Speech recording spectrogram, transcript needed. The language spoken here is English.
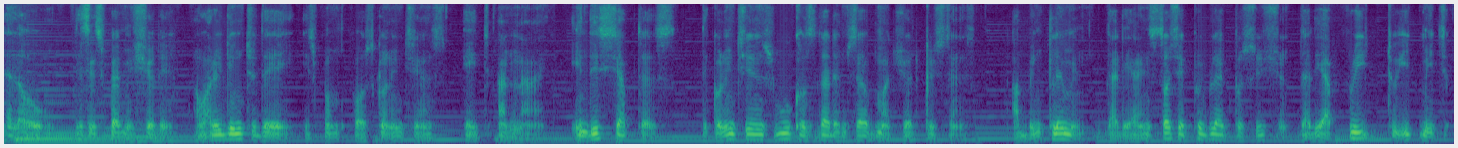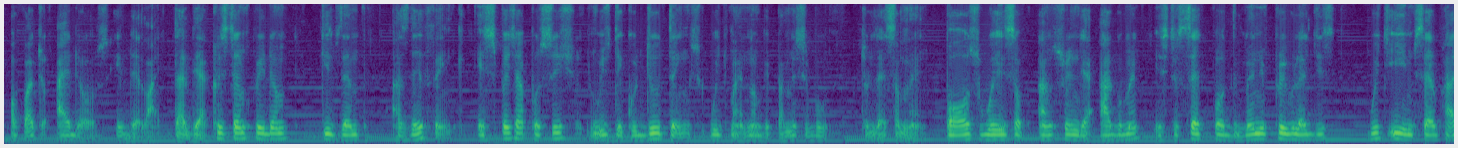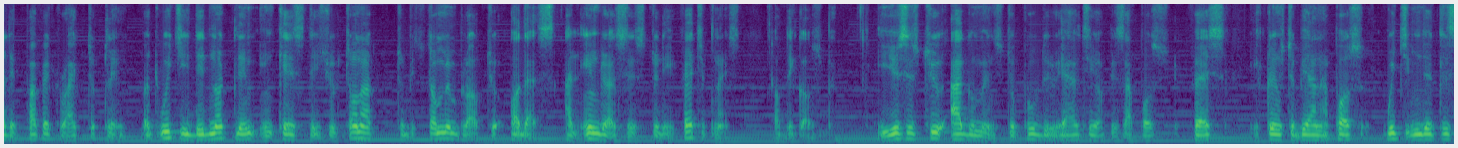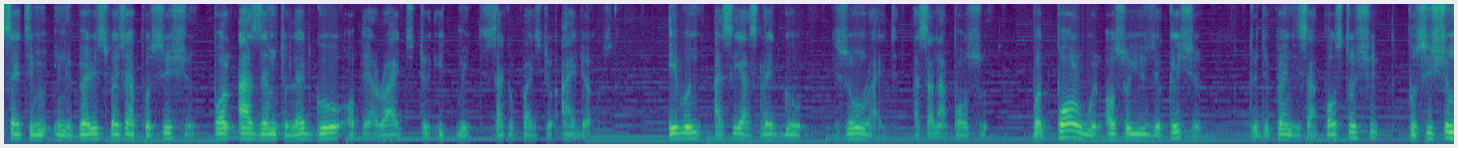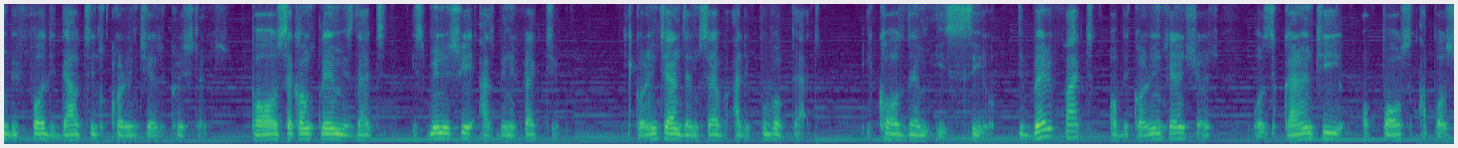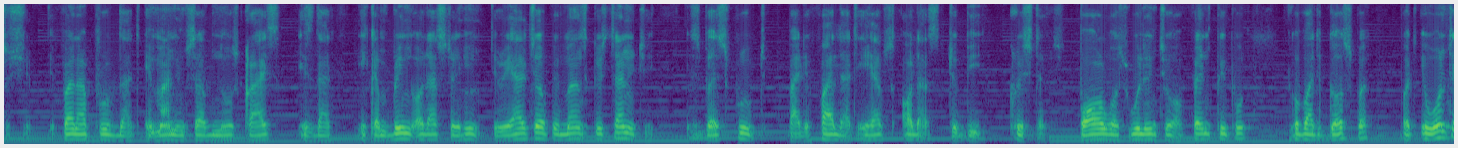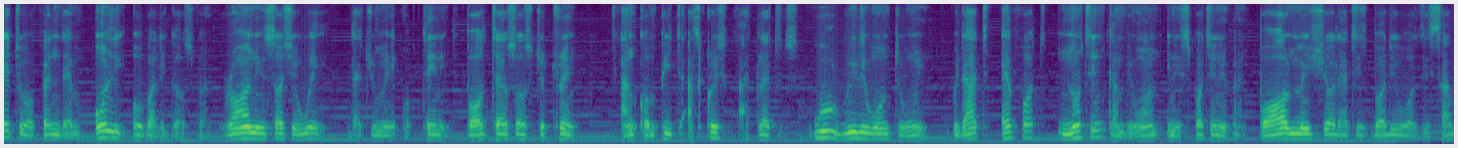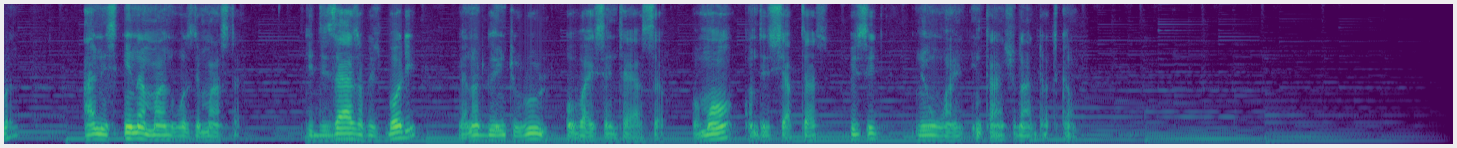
Hello, this is Femi Shode. Our reading today is from 1 Corinthians 8 and 9. In these chapters, the Corinthians who consider themselves matured Christians have been claiming that they are in such a privileged position that they are free to eat meat offered to idols if they like, that their Christian freedom gives them, as they think, a special position in which they could do things which might not be permissible to lesser men. Paul's ways of answering their argument is to set forth the many privileges which he himself had a perfect right to claim, but which he did not claim in case they should turn out to be stumbling block to others and hindrances to the effectiveness of the gospel. He uses two arguments to prove the reality of his apostleship. First, he claims to be an apostle, which immediately set him in a very special position. Paul asks them to let go of their right to eat meat sacrificed to idols, even as he has let go his own right as an apostle. But Paul will also use the occasion to defend his apostleship position before the doubting Corinthian Christians. Paul's second claim is that his ministry has been effective. The Corinthians themselves are the proof of that. He calls them his seal. The very fact of the Corinthian church was the guarantee of Paul's apostleship. The final proof that a man himself knows Christ is that he can bring others to him. The reality of a man's Christianity is best proved by the fact that he helps others to be Christians. Paul was willing to offend people over the gospel, but he wanted to offend them only over the gospel. Run in such a way that you may obtain it. Paul tells us to train and compete as Christian athletes who really want to win. Without effort, nothing can be won in a sporting event. Paul made sure that his body was the servant and his inner man was the master. The desires of his body were not going to rule over his entire self. For more on these chapters, visit newwineinternational.com.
